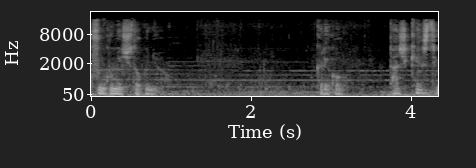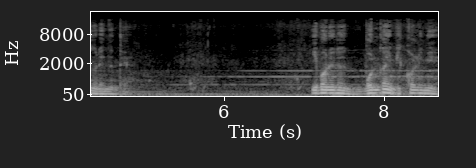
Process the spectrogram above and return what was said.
궁금해지더군요. 그리고 다시 캐스팅을 했는데 이번에는 뭔가의 밑걸림이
